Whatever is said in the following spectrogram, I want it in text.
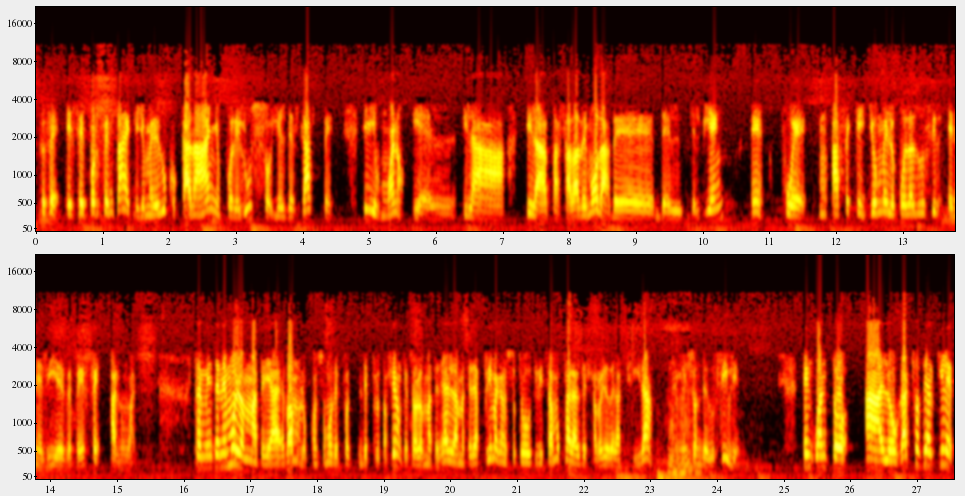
Entonces, ese porcentaje que yo me deduzco cada año por el uso y el desgaste y bueno, y el y la y la pasada de moda del, bien, eh, pues hace que yo me lo pueda deducir en el IRPF anual. También tenemos los materiales, vamos, los consumos de, explotación, que son los materiales, las materias primas que nosotros utilizamos para el desarrollo de la actividad. También son deducibles. En cuanto a los gastos de alquiler,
